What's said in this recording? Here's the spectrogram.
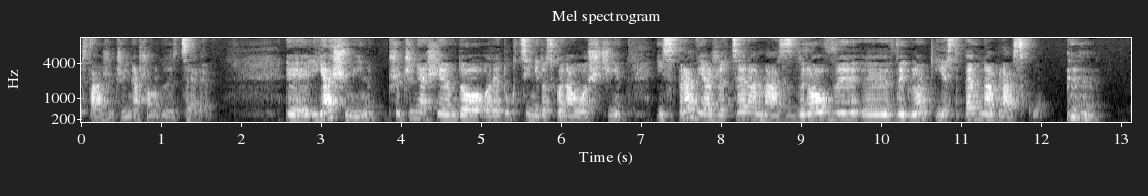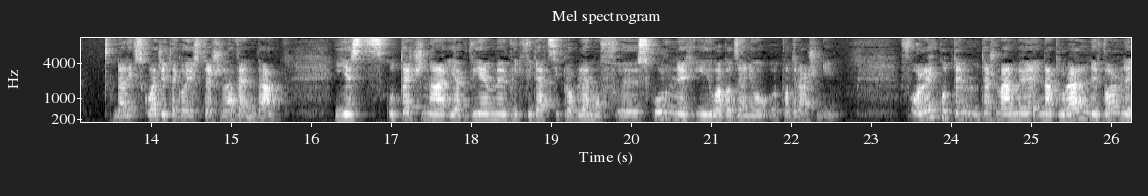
twarzy, czyli naszą cerę. Jaśmin przyczynia się do redukcji niedoskonałości i sprawia, że cera ma zdrowy wygląd i jest pełna blasku. Dalej w składzie tego jest też lawenda. Jest skuteczna, jak wiemy, w likwidacji problemów y, skórnych i łagodzeniu podrażnień. W olejku tym też mamy naturalny, wolny,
